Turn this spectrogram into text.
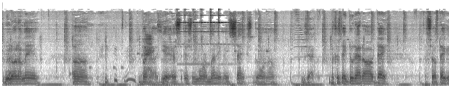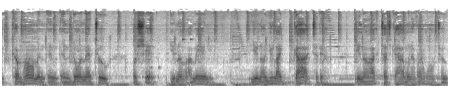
You know what I mean? Uh, but uh, yeah, it's it's more money than sex going on. Exactly. because they do that all day. So if they could come home and, and, and doing that too, well, shit, you know, I mean, you know, you like God to them. You know, I can touch God whenever I want to.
